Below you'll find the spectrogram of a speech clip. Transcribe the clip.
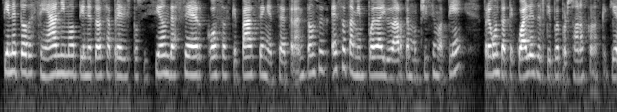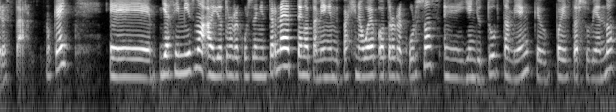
tiene todo ese ánimo, tiene toda esa predisposición de hacer cosas que pasen, etc. Entonces eso también puede ayudarte muchísimo a ti. Pregúntate cuál es el tipo de personas con las que quiero estar, ¿ok? Eh, y asimismo hay otros recursos en internet, tengo también en mi página web otros recursos eh, y en YouTube también que voy a estar subiendo,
